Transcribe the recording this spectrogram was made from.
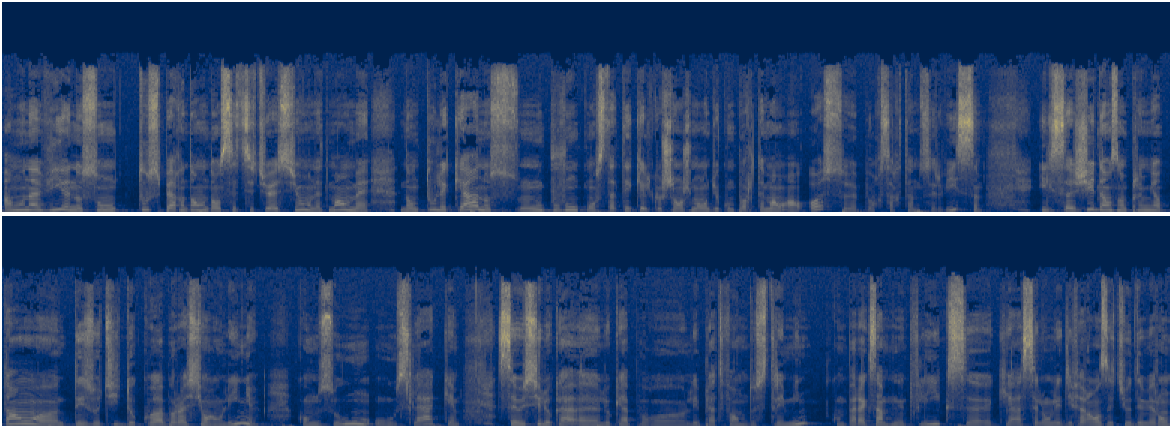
À mon avis, nous sommes tous perdants dans cette situation, honnêtement, mais dans tous les cas, nous, pouvons constater quelques changements du comportement en hausse pour certains services. Il s'agit dans un premier temps des outils de collaboration en ligne, comme Zoom ou Slack. C'est aussi le cas, le cas pour les plateformes de streaming comme par exemple Netflix, euh, qui a, selon les différentes études, environ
